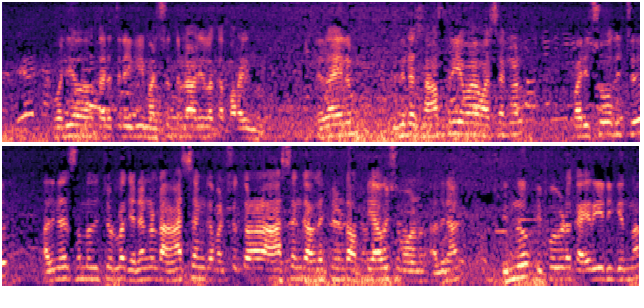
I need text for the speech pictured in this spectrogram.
വലിയ തരത്തിലേക്ക് ഈ മത്സ്യത്തൊഴിലാളികളൊക്കെ പറയുന്നത്. ഏതായാലും ഇതിന്റെ ശാസ്ത്രീയമായ വശങ്ങൾ പരിശോധിച്ച് അതിനെ സംബന്ധിച്ചുള്ള ജനങ്ങളുടെ ആശങ്ക മത്സ്യത്തൊഴിലാളി ആശങ്ക അകറ്റേണ്ട അത്യാവശ്യമാണ്. അതിനാൽ ഇന്ന് ഇപ്പോൾ ഇവിടെ കയറിയിരിക്കുന്ന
